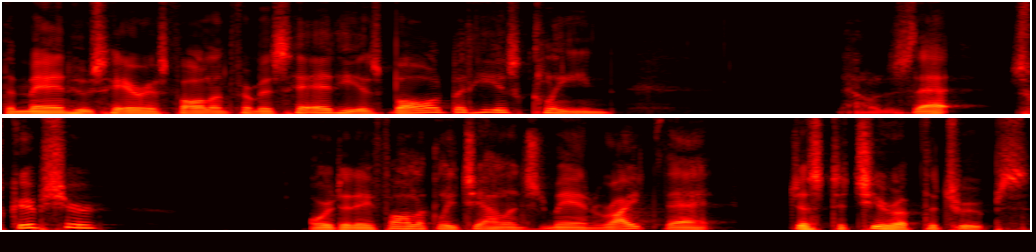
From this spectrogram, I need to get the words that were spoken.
The man whose hair has fallen from his head, he is bald, but he is clean. Now, is that scripture? Or did a follically challenged man write that just to cheer up the troops?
